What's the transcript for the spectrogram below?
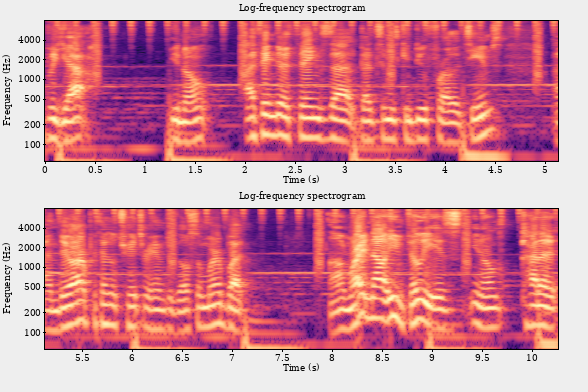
but yeah, you know, I think there are things that Ben Simmons can do for other teams, and there are potential trades for him to go somewhere. But um, right now, even Philly is, you know, kind of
